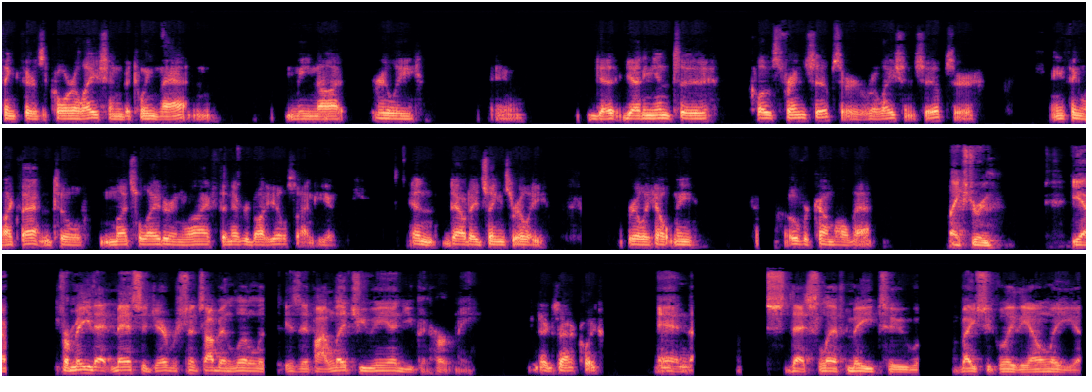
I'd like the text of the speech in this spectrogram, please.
think there's a correlation between that and me not really you know, get, getting into close friendships or relationships or anything like that until much later in life than everybody else I knew. And Tao Te Ching's really, really helped me overcome all that. Thanks, Drew. Yeah. For me, that message ever since I've been little is if I let you in, you can hurt me. Exactly. And that's left me to basically the only, uh,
